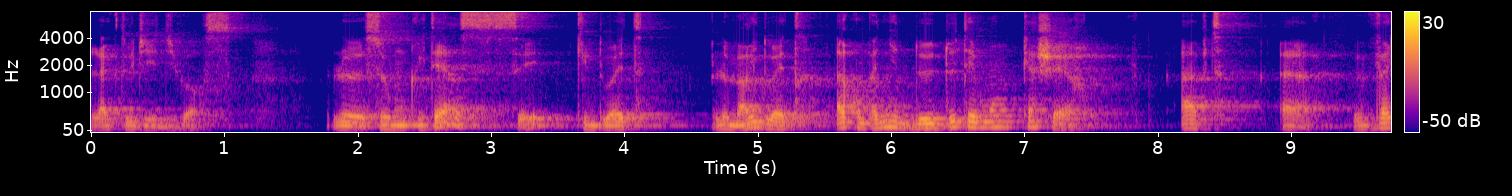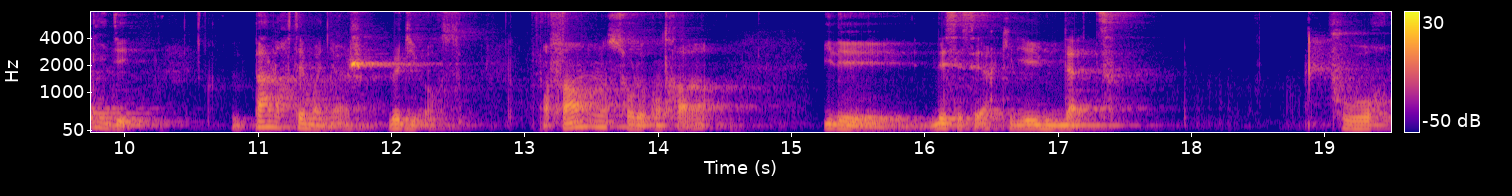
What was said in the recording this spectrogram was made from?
l'acte de divorce. Le second critère, c'est qu'il doit être, le mari doit être accompagné de deux témoins cachers, aptes à valider par leur témoignage le divorce. Enfin, sur le contrat, il est nécessaire qu'il y ait une date pour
